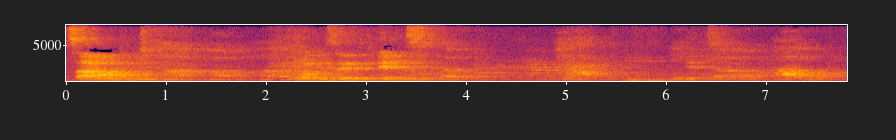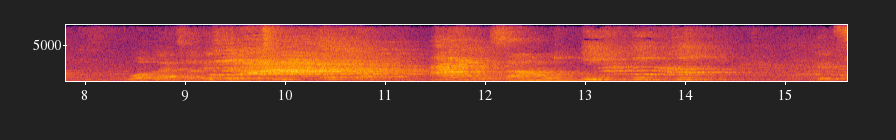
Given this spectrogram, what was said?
Sound. What is it? It's. A What letter is it? Sound. It's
